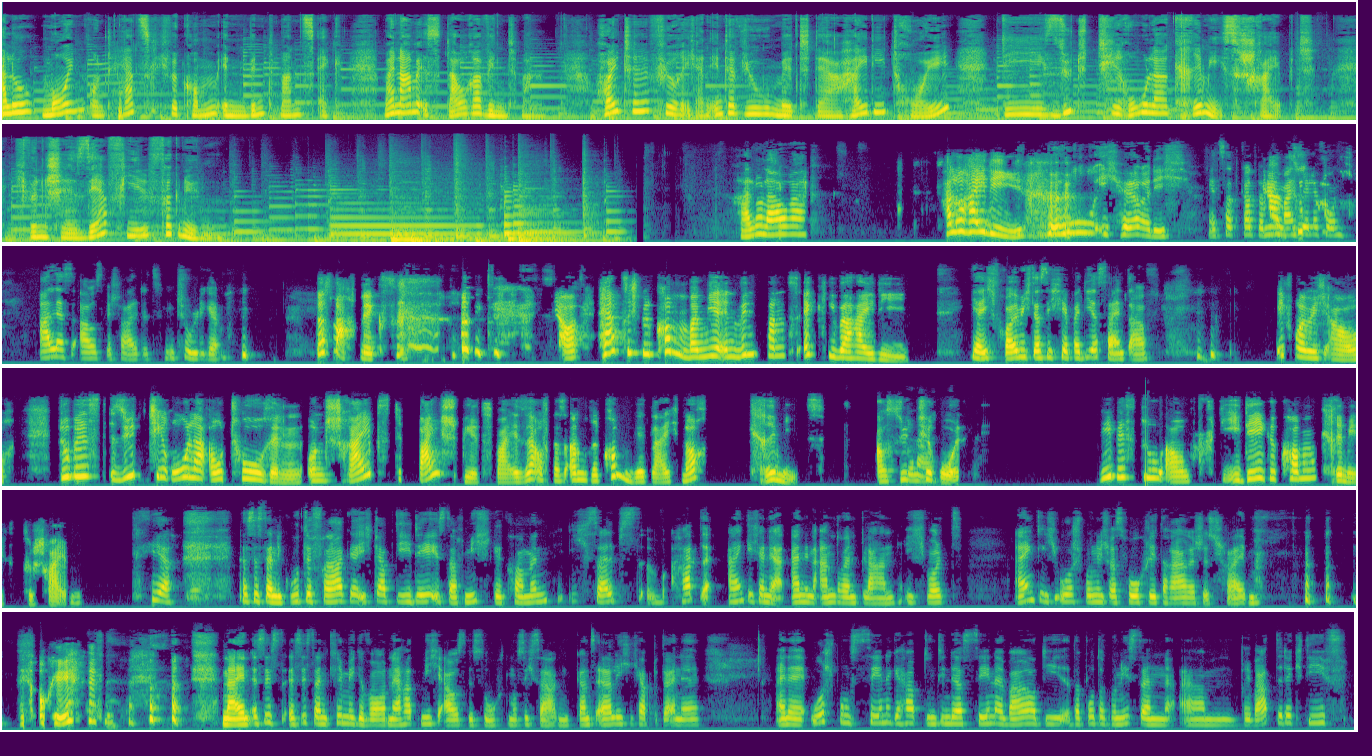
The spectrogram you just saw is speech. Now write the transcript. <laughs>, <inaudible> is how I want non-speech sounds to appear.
Hallo, moin und herzlich willkommen in Windmanns Eck. Mein Name ist Laura Windmann. Heute führe ich ein Interview mit der Heidi Treu, die Südtiroler Krimis schreibt. Ich wünsche sehr viel Vergnügen. Hallo Laura. Hallo Heidi. Uh, ich höre dich. Jetzt hat gerade bei mir mein Telefon alles ausgeschaltet. Entschuldige. Das macht nichts. <laughs> Ja, herzlich willkommen bei mir in Windmanns Eck, liebe Heidi. Ja, ich freue mich, dass ich hier bei dir sein darf. Ich freue mich auch. Du bist Südtiroler Autorin und schreibst beispielsweise, auf das andere kommen wir gleich noch, Krimis aus genau. Südtirol. Genau. Wie bist du auf die Idee gekommen, Krimis zu schreiben? <laughs> Ja, das ist eine gute Frage. Ich glaube, die Idee ist auf mich gekommen. Ich selbst hatte eigentlich eine, einen anderen Plan. Ich wollte eigentlich ursprünglich was Hochliterarisches schreiben. <laughs> Okay. <laughs> Nein, es ist, es ist ein Krimi geworden. Er hat mich ausgesucht, muss ich sagen. Ganz ehrlich, ich habe eine, eine Ursprungsszene gehabt und in der Szene war die, der Protagonist ein ähm, Privatdetektiv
